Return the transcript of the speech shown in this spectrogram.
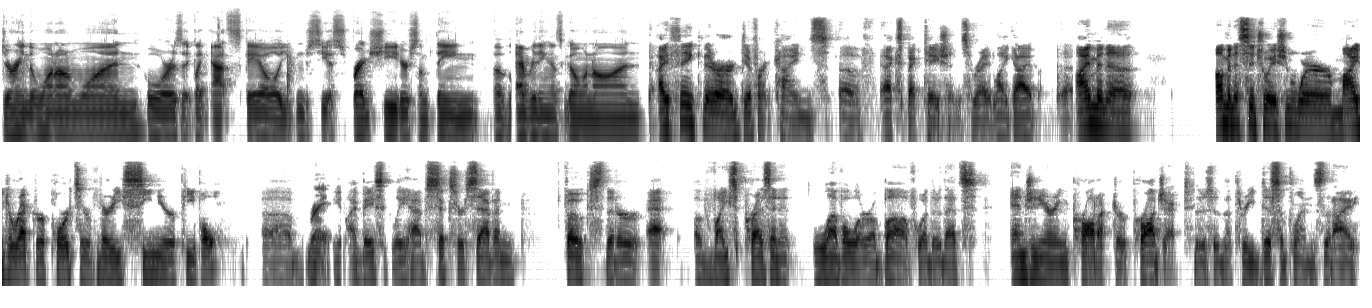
during the one-on-one or is it like at scale you can just see a spreadsheet or something of everything that's going on? I think there are different kinds of expectations right? Like i i'm in a i'm in a situation where my direct reports are very senior people. Uh, right. you know, i basically have six or seven folks that are at a vice president level or above whether that's engineering product or project. Those are the three disciplines that i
